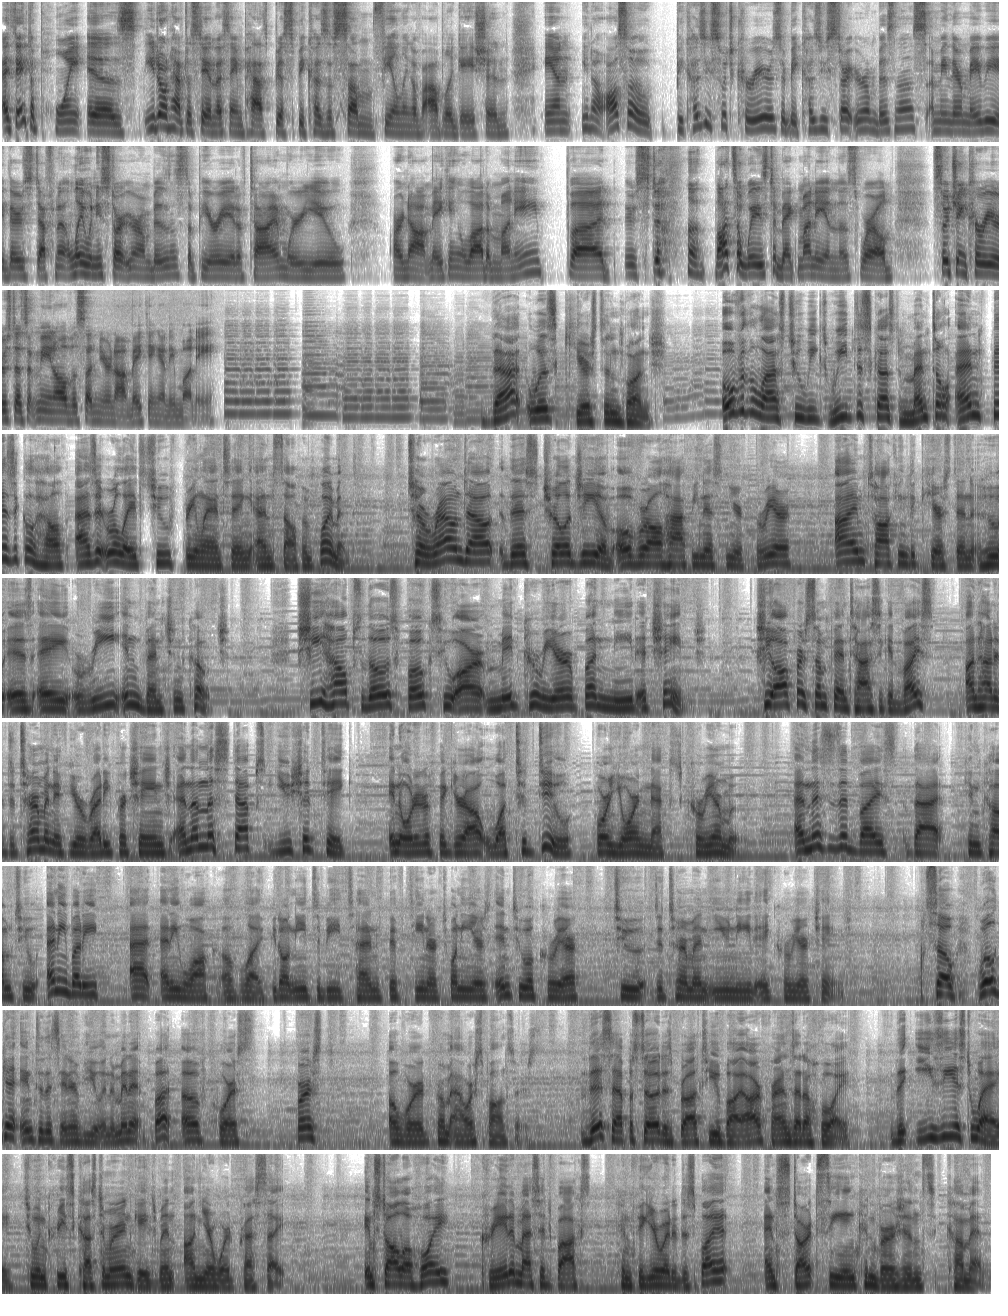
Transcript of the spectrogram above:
I think the point is you don't have to stay on the same path just because of some feeling of obligation. And, you know, also because you switch careers or because you start your own business, I mean, there may be, there's definitely when you start your own business, a period of time where you are not making a lot of money, but there's still lots of ways to make money in this world. Switching careers doesn't mean all of a sudden you're not making any money. That was Kirsten Bunch. Over the last two weeks, we discussed mental and physical health as it relates to freelancing and self employment. To round out this trilogy of overall happiness in your career, I'm talking to Kirsten, who is a reinvention coach. She helps those folks who are mid career but need a change. She offers some fantastic advice on how to determine if you're ready for change and then the steps you should take in order to figure out what to do for your next career move. And this is advice that can come to anybody at any walk of life. You don't need to be 10, 15, or 20 years into a career to determine you need a career change. So, we'll get into this interview in a minute, but of course, first, a word from our sponsors. This episode is brought to you by our friends at Ahoy, the easiest way to increase customer engagement on your WordPress site. Install Ahoy, create a message box, configure where to display it, and start seeing conversions come in.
